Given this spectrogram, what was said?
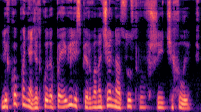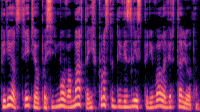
Легко понять, откуда появились первоначально отсутствовавшие чехлы. В период с 3 по 7 марта их просто довезли с перевала вертолетом.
